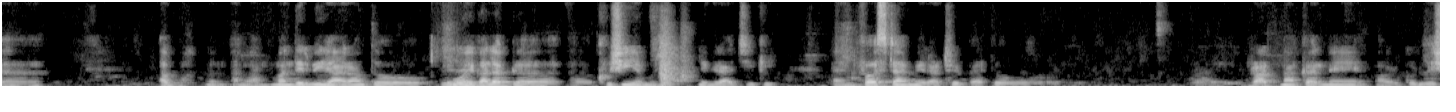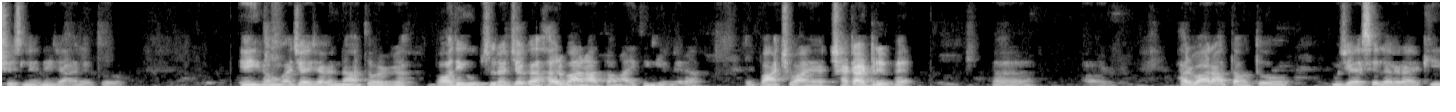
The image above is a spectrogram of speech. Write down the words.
Uh, अब मंदिर भी जा रहा हूँ तो वो एक अलग uh, खुशी है मुझे लिंगराज जी की। एंड फ़र्स्ट टाइम मेरा ट्रिप है तो प्रार्थना करने और गुड विशेस लेने जा रहे तो यही कहूँगा, जय जगन्नाथ। और बहुत ही खूबसूरत जगह, हर बार आता हूँ। आई थिंक ये मेरा पांचवा या छठा ट्रिप है। और हर बार आता हूँ तो मुझे ऐसे लग रहा है कि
